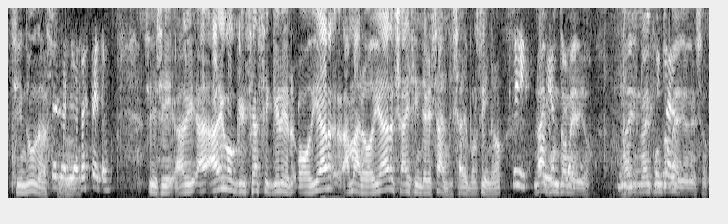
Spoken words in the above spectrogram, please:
Sin ¿no? lo respeto. Sí, sí, algo que se hace querer odiar, amar odiar, ya es interesante, ya de por sí, ¿no? Sí, no hay punto medio. No hay, no hay Sí, punto claro. medio en eso.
